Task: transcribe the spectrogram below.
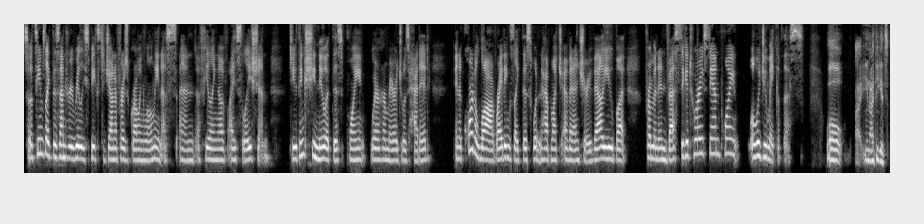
So it seems like this entry really speaks to Jennifer's growing loneliness and a feeling of isolation. Do you think she knew at this point where her marriage was headed? In a court of law, writings like this wouldn't have much evidentiary value, but from an investigatory standpoint, what would you make of this? Well, you know, I think it's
